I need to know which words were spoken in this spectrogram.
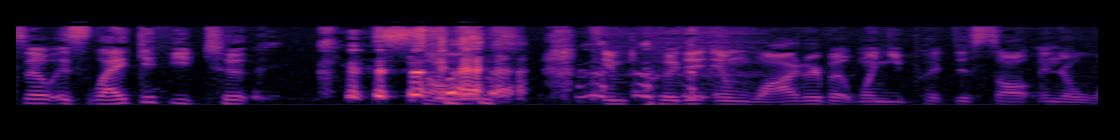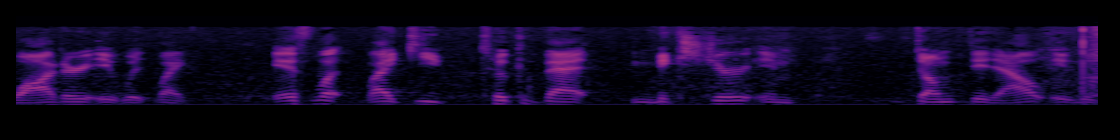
So it's like if you took salt and put it in water, but when you put the salt in the water, it would like if what like you took that mixture and dumped it out, it would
